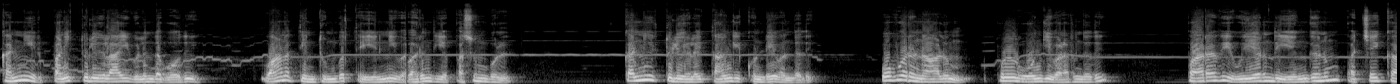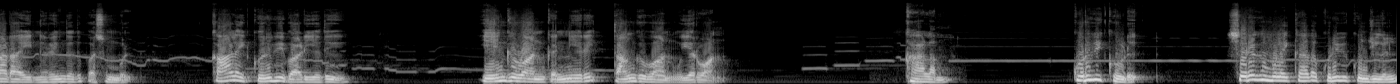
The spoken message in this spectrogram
கண்ணீர் பனித்துளிகளாய் விழுந்தபோது வானத்தின் துன்பத்தை எண்ணி வருந்திய பசும்புல் கண்ணீர் துளிகளை தாங்கிக் கொண்டே வந்தது. ஒவ்வொரு நாளும் புல் ஓங்கி வளர்ந்தது. பரவி உயர்ந்து எங்கனும் பச்சைக்காடாய் நிறைந்தது பசும்புல். காலை குருவி பாடியது ஏங்குவான் கண்ணீரை தாங்குவான் உயர்வான். காலம். குருவிக்கூடு. சிறகு முளைக்காத குருவி குஞ்சுகள்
